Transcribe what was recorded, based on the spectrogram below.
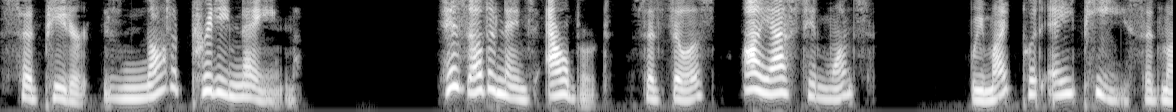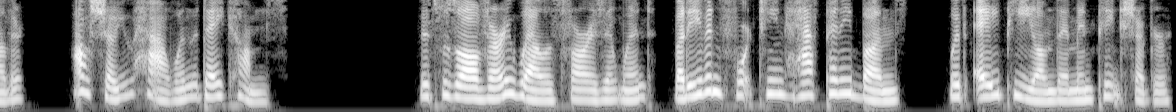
said Peter, is not a pretty name. His other name's Albert, said Phyllis. I asked him once. We might put A.P., said Mother. I'll show you how when the day comes. This was all very well as far as it went, but even fourteen halfpenny buns with A.P. on them in pink sugar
